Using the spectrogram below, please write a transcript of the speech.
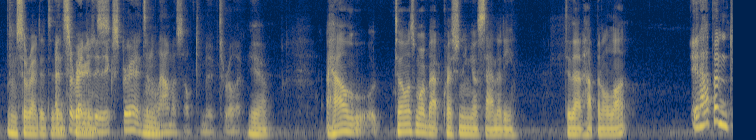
And surrender to the and surrender to the experience. experience and allow myself to move through it Yeah. How? Tell us more about questioning your sanity. Did that happen a lot? it happened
